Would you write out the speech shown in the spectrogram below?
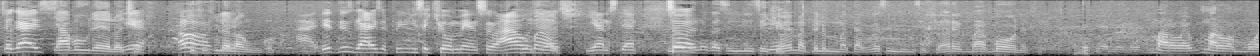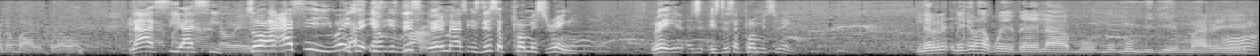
So guys, ke a Yeah. chief Oh, e fufulelwa ah, this, this guy is a pretty insecure man. So I Too was much. just, you understand? so So ka se nne insecure Yeah. ema pele mmatako ka se nne insecure are ba bona mara wa mara wa mmona mara bra now I see, I see. no way. So I, I see. Wait, That's wait is, is this? not Wait, let me ask. Is this a promise ring? Wait, is- is this a promise ring? Ne ne ke re ga ko e beela mo mo- mo mare Oh.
